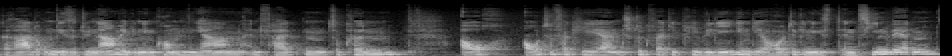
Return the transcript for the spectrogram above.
gerade um diese Dynamik in den kommenden Jahren entfalten zu können, auch Autoverkehr ein Stück weit die Privilegien, die er heute genießt, entziehen werden.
